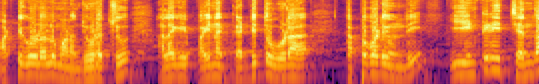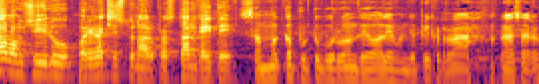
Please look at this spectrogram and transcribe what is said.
మట్టి గోడలు మనం చూడొచ్చు. అలాగే పైన గడ్డితో కూడా కప్పబడి ఉంది. ఈ ఇంటిని చందా వంశీయులు పరిరక్షిస్తున్నారు ప్రస్తుతానికైతే. సమ్మక్క పుట్టుపూర్వం దేవాలయం అని చెప్పి ఇక్కడ రా రాశారు.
